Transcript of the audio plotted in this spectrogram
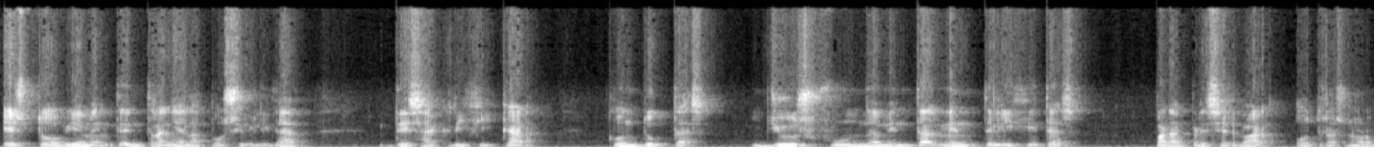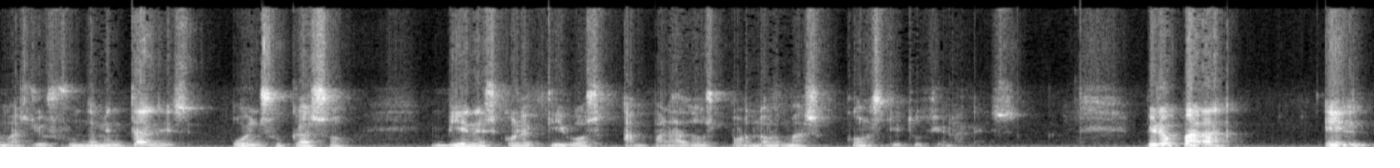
Esto obviamente entraña la posibilidad de sacrificar conductas jus fundamentalmente lícitas para preservar otras normas jus fundamentales o, en su caso, bienes colectivos amparados por normas constitucionales. Pero para él,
